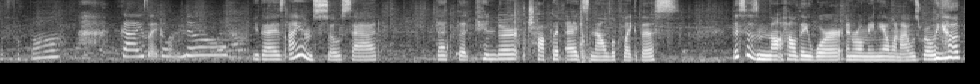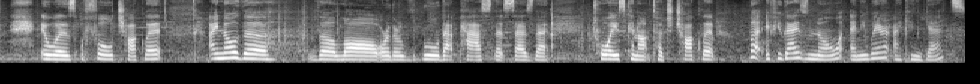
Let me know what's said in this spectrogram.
The football. Guys, I don't know. You guys, I am so sad that the Kinder chocolate eggs now look like this. This is not how they were in Romania when I was growing up. It was full chocolate. I know the the law or the rule that passed that says that toys cannot touch chocolate. But if you guys know anywhere I can get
